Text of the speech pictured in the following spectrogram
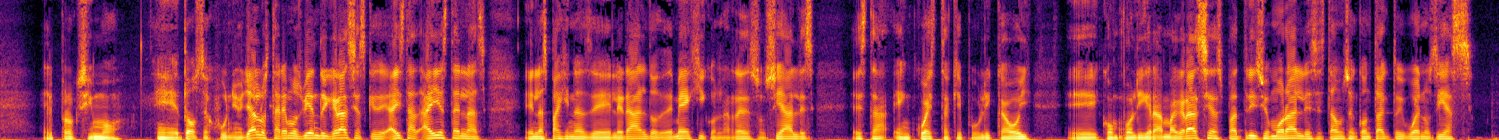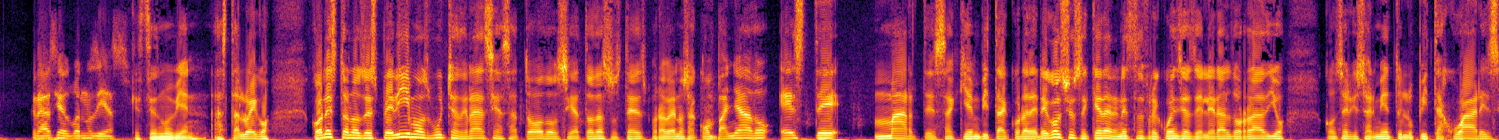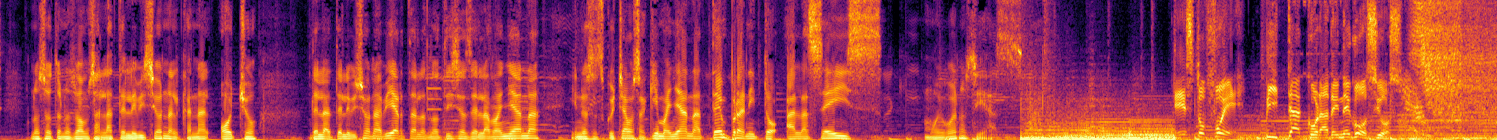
el próximo 2 eh, de junio. Ya lo estaremos viendo y gracias que ahí está, ahí está en las, en las páginas del Heraldo de México, en las redes sociales, esta encuesta que publica hoy eh, con Poligrama. Gracias Patricio Morales, estamos en contacto y buenos días. Gracias, buenos días. Que estés muy bien. Hasta luego. Con esto nos despedimos. Muchas gracias a todos y a todas ustedes por habernos acompañado este martes aquí en Bitácora de Negocios. Se quedan en estas frecuencias del Heraldo Radio con Sergio Sarmiento y Lupita Juárez. Nosotros nos vamos a la televisión, al canal 8 de la televisión abierta, las noticias de la mañana y nos escuchamos aquí mañana tempranito a las 6. Muy buenos días. Esto fue Bitácora de Negocios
